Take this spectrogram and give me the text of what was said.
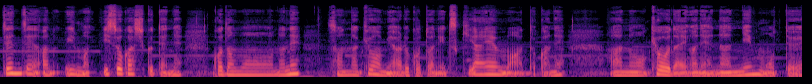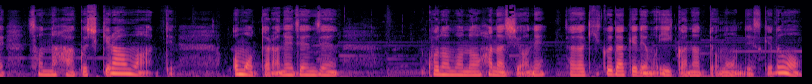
全然あの今忙しくてね子供のねそんな興味あることに付き合えんわとかねあの兄弟がね何人もってそんな把握しきらんわって思ったらね全然子供の話をねただ聞くだけでもいいかなって思うんですけど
